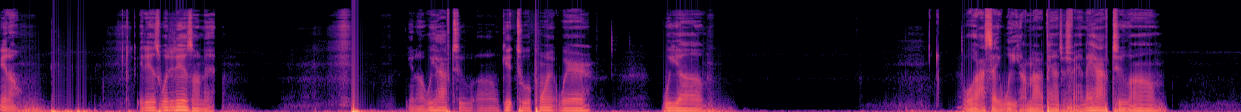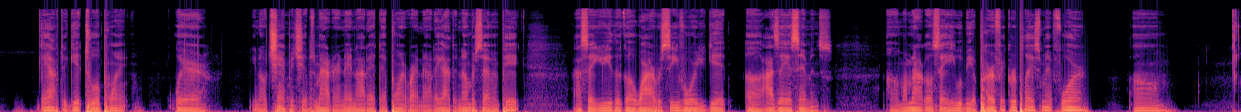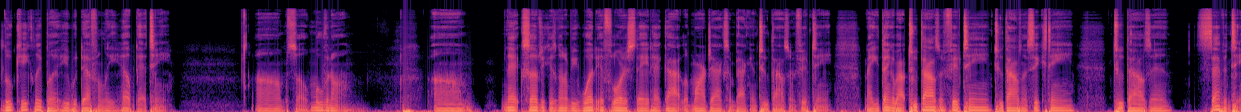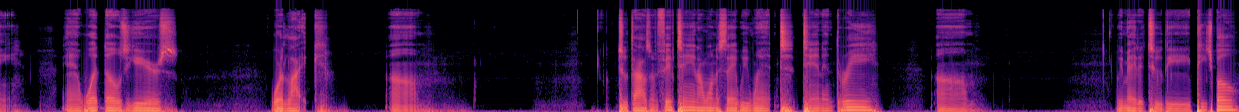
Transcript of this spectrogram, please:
you know, it is what it is on that. You know, we have to um, get to a point where we, um, well, I say we. I'm not a Panthers fan. They have to, um, they have to get to a point where you know championships matter, and they're not at that point right now. They got the number seven pick. I say you either go wide receiver or you get uh, Isaiah Simmons. Um, I'm not gonna say he would be a perfect replacement for um, Luke Kuechly, but he would definitely help that team. Um, so moving on. Um, next subject is going to be what if Florida State had got Lamar Jackson back in 2015? Now you think about 2015, 2016, 2017, and what those years were like. Um, 2015, I want to say we went 10 and 3. Um, we made it to the Peach Bowl.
